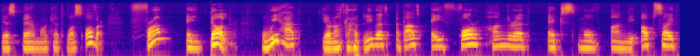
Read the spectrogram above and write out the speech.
this bear market was over? From a dollar, we had, you're not gonna believe it, about a 400x move on the upside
